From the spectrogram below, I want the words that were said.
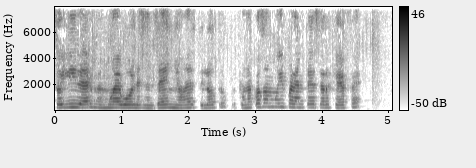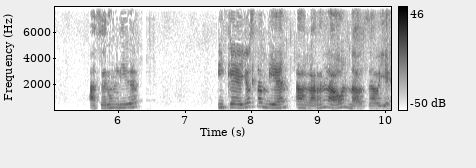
soy líder, me muevo, les enseño esto y lo otro, porque una cosa muy diferente es ser jefe a ser un líder y que ellos también agarren la onda, o sea, oye,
